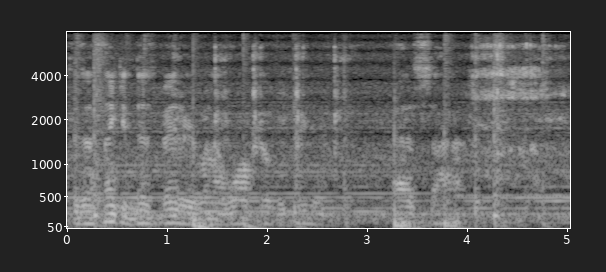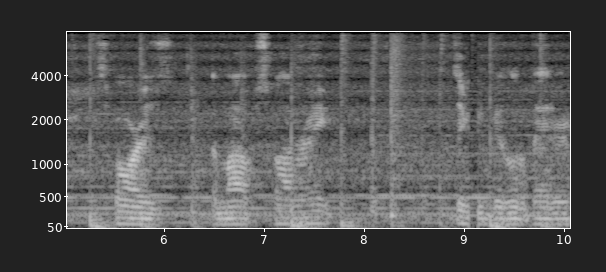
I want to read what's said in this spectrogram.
Because I think it does better when I walk over here out of sight. As far as the mob spawn rate, seems to be a little better.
